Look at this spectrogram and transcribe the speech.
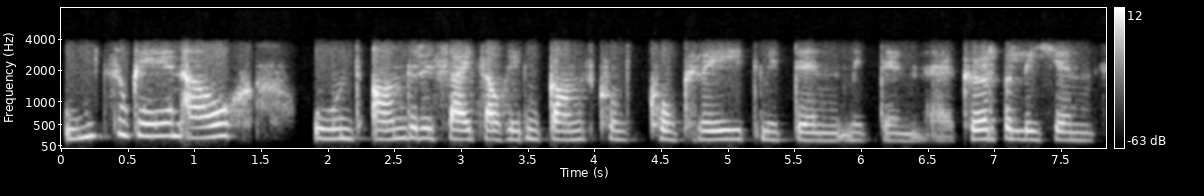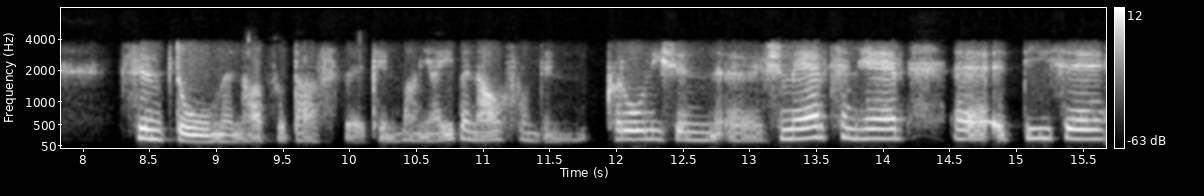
umzugehen auch und andererseits auch eben ganz kon konkret mit den, mit den äh, körperlichen Symptomen. Also das äh, kennt man ja eben auch von den chronischen äh, Schmerzen her, äh, diese,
